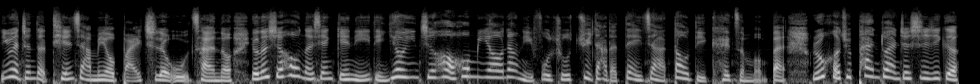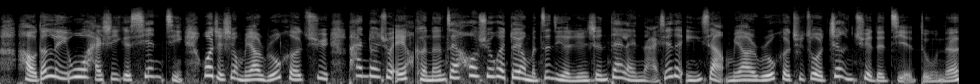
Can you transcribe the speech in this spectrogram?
因为真的天下没有白吃的午餐哦。有的时候呢，先给你一点诱因之后，后面要让你付出巨大的代价，到底该怎么办？如如何去判断这是一个好的礼物还是一个陷阱，或者是我们要如何去判断说，诶，可能在后续会对我们自己的人生带来哪些的影响？我们要如何去做正确的解读呢？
